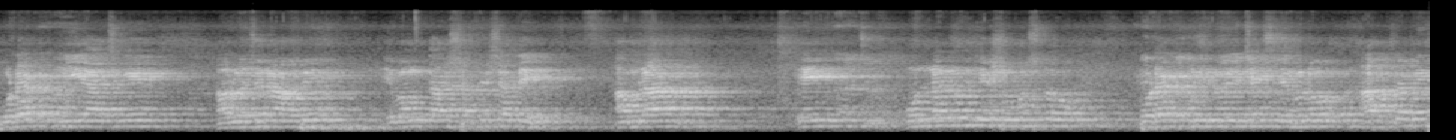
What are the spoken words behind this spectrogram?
প্রোডাক্ট নিয়ে আজকে আলোচনা হবে এবং তার সাথে সাথে আমরা এই অন্যান্য যে সমস্ত প্রোডাক্টগুলি রয়েছে, সেগুলো আপকামিং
